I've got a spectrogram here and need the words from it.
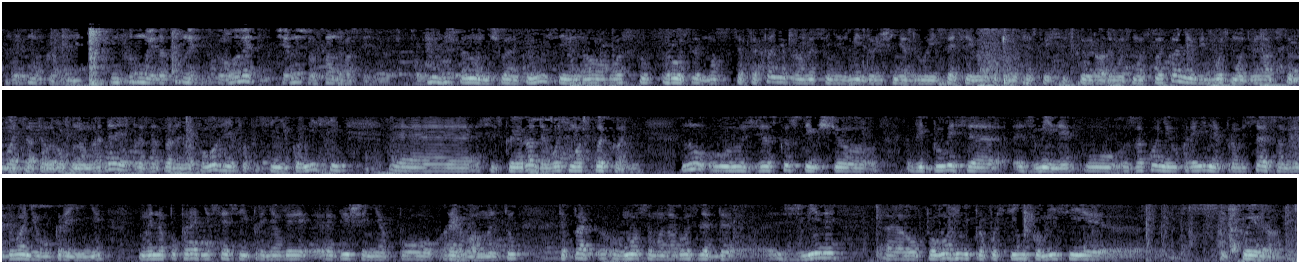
8 скликання. Інформує заступник сільського голови Черниш Олександр Васильович. Прошу. Шановні члени комісії, на ваш розгляд вноситься питання про внесення змін до рішення другої сесії Великопорохівської сільської ради 8 скликання від 8.12.20 року номер 9 про затвердження положення про постійні комісії е, сільської ради 8 скликання. Ну, у зв'язку з тим, що відбулися зміни у законі України про місцеве самоврядування в Україні, ми на попередній сесії прийняли е, рішення по регламенту. Тепер вносимо на розгляд зміни у положенні про постійні комісії е, сільської ради.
